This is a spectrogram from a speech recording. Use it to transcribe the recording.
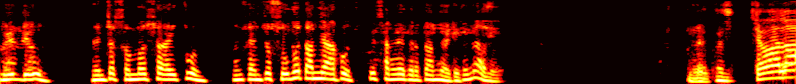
भेट देऊन त्यांच्या समस्या ऐकून आणि त्यांच्यासोबत आम्ही आहोत ते सांगण्याकरता आम्ही या ठिकाणी आलो. चला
